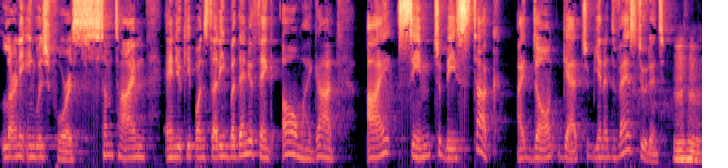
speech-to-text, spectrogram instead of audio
learning English for some time and you keep on studying, but then you think, oh my God, I seem to be stuck. I don't get to be an advanced student. Mm-hmm.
